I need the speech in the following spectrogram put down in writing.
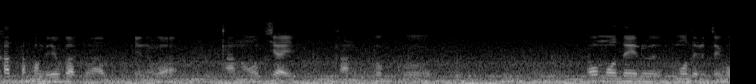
買った本で良かったなっていうのがあの落合監督をモデルモデルというか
